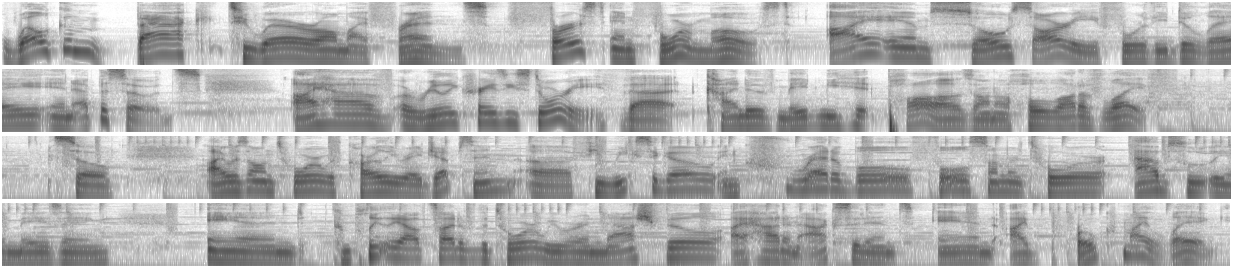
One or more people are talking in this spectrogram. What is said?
Welcome back to Where Are All My Friends. First and foremost, I am so sorry for the delay in episodes. I have a really crazy story that kind of made me hit pause on a whole lot of life. So, I was on tour with Carly Rae Jepsen a few weeks ago. Incredible full summer tour, absolutely amazing. And completely outside of the tour, we were in Nashville. I had an accident and I broke my leg.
